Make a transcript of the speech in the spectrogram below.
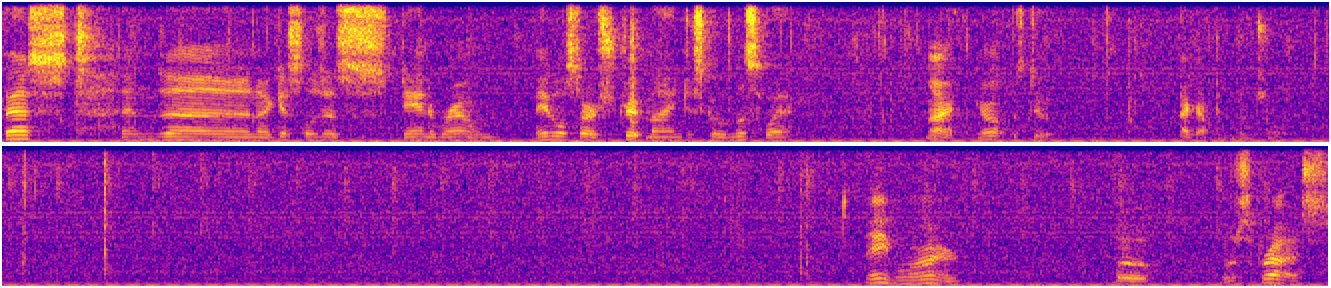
best. And then I guess I'll just stand around. Maybe I'll start strip mine, just go this way. Alright, you know what, let's do it. I got potential. Hey, more iron. Whoa. What a surprise.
